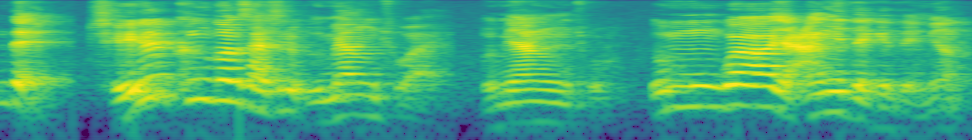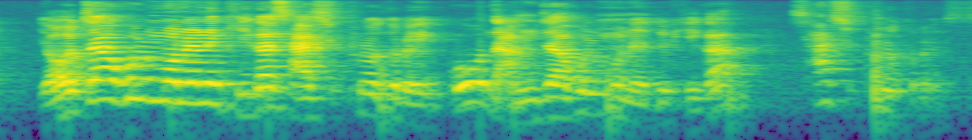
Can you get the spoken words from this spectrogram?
근데 제일 큰 건 사실 음양조화예요. 음양조. 음과 양이 되게 되면 여자 호르몬에는 기가 40% 들어있고 남자 호르몬에도 기가 40% 들어있어.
